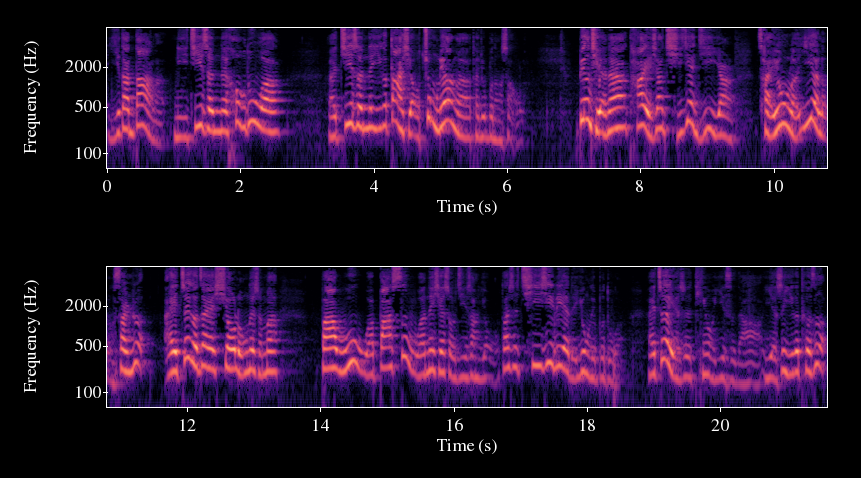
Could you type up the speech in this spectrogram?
一旦大了，你机身的厚度啊，哎，机身的一个大小、重量啊，它就不能少了，并且呢，它也像旗舰机一样，采用了液冷散热。哎，这个在骁龙的什么？八五五啊，八四五啊，那些手机上有，但是七系列的用的不多。哎，这也是挺有意思的啊，也是一个特色。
